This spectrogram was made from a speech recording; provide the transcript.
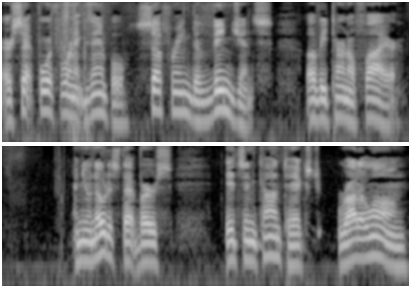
are set forth for an example, suffering the vengeance of eternal fire. And you'll notice that verse, it's in context right along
